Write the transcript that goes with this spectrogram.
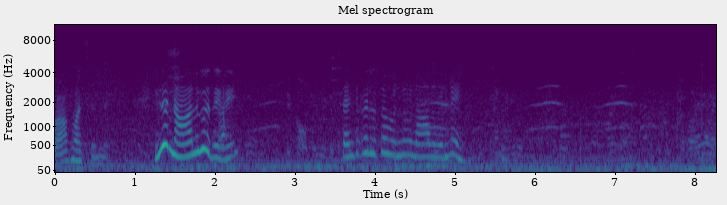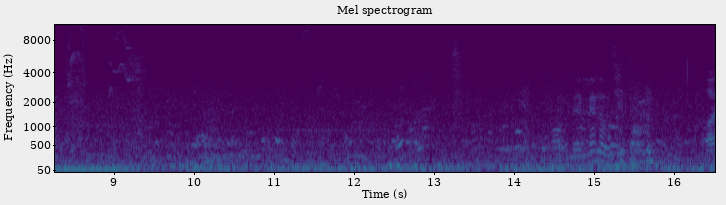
పాపం వచ్చింది. ఇది నాలుగోది ఇది. సంటి పిల్లతో ఉన్నవి నాలుగు ఉన్నాయి और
